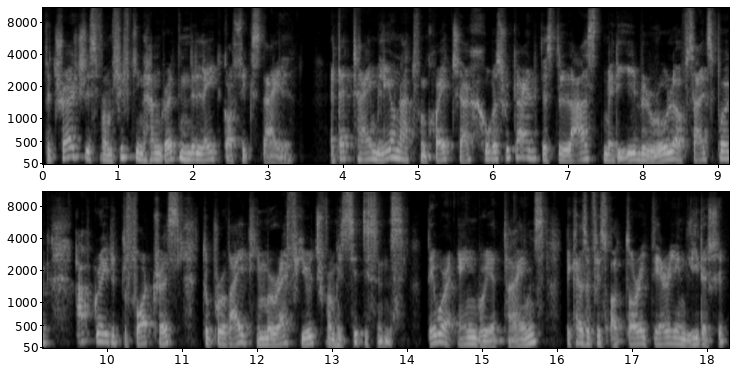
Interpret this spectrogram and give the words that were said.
The church is from 1500 in the late Gothic style. At that time, Leonhard von Keutschach, who was regarded as the last medieval ruler of Salzburg, upgraded the fortress to provide him a refuge from his citizens. They were angry at times because of his authoritarian leadership.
